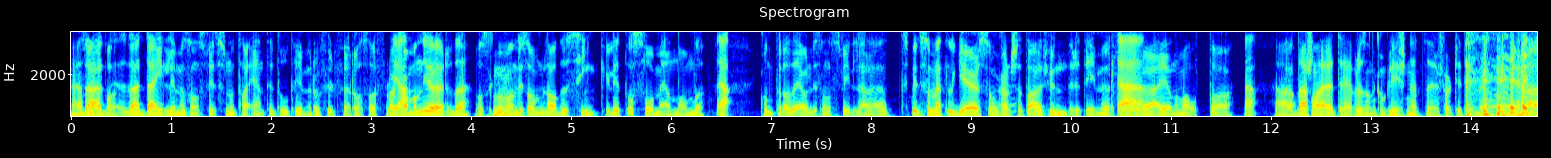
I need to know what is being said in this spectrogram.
jeg Det er, på det. er deilig med sånn spill som det tar én til to timer å fullføre også. For da Ja. kan man gjøre det, og så kan Mm. man liksom la det synke litt, og så mene noe om det. Ja. Kontra det å liksom spille et spill som Metal Gear, som kanskje tar 100 timer før Ja, ja. du er gjennom alt. Og, Ja, det er sånn der 3% completion etter 40 timer. ja,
